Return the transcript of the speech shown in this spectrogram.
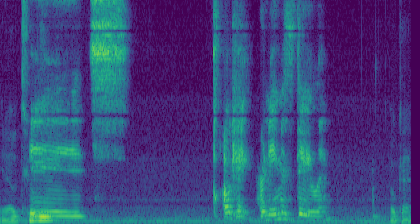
you know Tubi It's okay. Her name is Dalen, okay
